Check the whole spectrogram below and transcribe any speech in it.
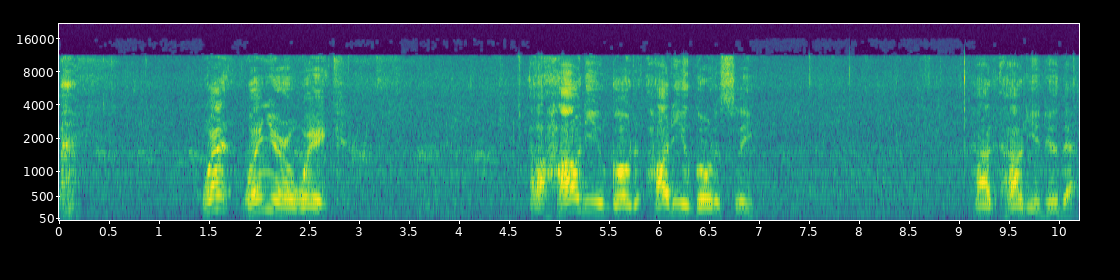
when when you're awake, uh, how do you go to how do you go to sleep? How how do you do that?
